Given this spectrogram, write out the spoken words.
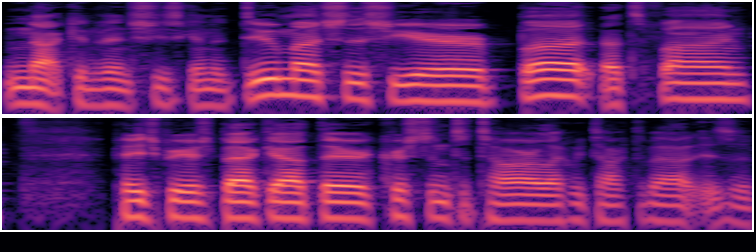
not convinced she's going to do much this year, but that's fine. Paige Pierce back out there. Kristin Tattar, like we talked about, is a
